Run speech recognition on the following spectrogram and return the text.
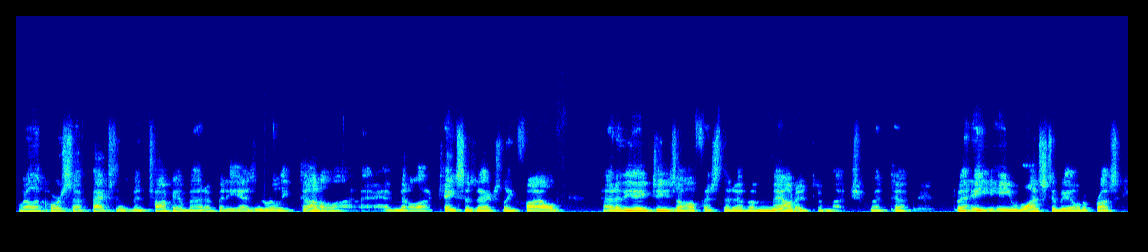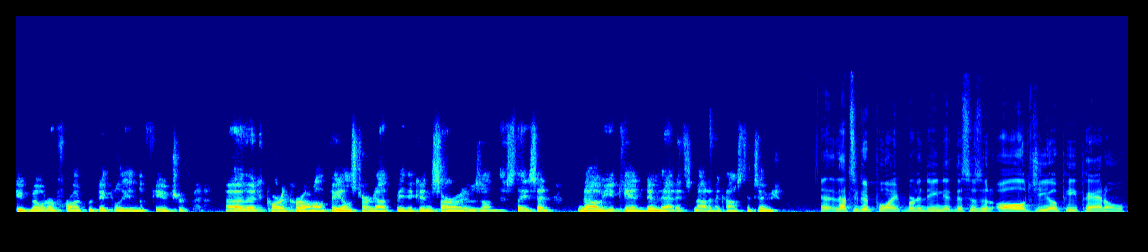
Well, of course, uh, Paxton's been talking about it, but he hasn't really done a lot. There haven't been a lot of cases actually filed out of the AG's office that have amounted to much. But uh, but he, he wants to be able to prosecute voter fraud, particularly in the future. Uh, the Court of Criminal Appeals turned out to be the conservatives on this. They said, no, you can't do that. It's not in the Constitution. And that's a good point, Bernardine. This is an all GOP panel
